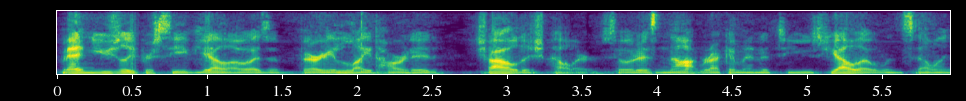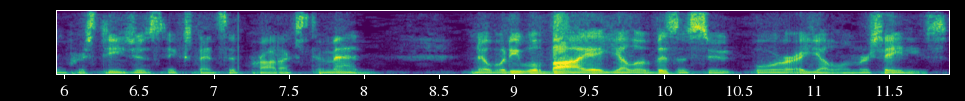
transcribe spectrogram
Men usually perceive yellow as a very light-hearted, childish color, so it is not recommended to use yellow when selling prestigious, expensive products to men. Nobody will buy a yellow business suit or a yellow Mercedes.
